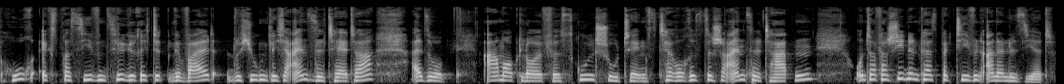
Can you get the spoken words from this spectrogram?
hochexpressiven, zielgerichteten Gewalt durch jugendliche Einzeltäter, also Amokläufe, School-Shootings, terroristische Einzeltaten, unter verschiedenen Perspektiven analysiert.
